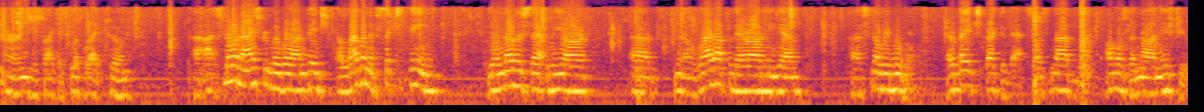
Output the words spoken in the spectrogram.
turned just so I can flip right to them. Uh, Snow and ice removal on page 11 of 16, you'll notice that we are, uh, you know, right up there on the um, uh, snow removal. Everybody expected that, so it's not, almost a non-issue,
